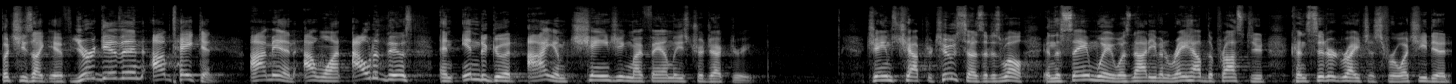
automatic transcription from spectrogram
but she's like, if you're given, I'm taken. I'm in. I want out of this and into good. I am changing my family's trajectory. James chapter 2 says it as well. In the same way, was not even Rahab the prostitute considered righteous for what she did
